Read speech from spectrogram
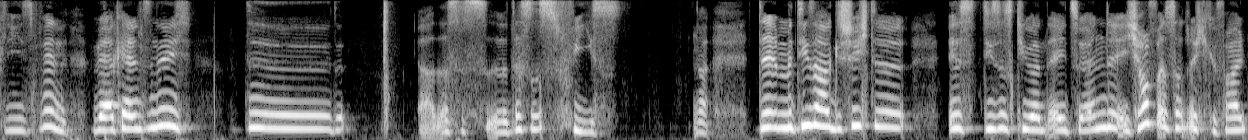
Please win. Wer kennt's nicht? Ja, das ist, äh, das ist fies. Ja. Mit dieser Geschichte ist dieses QA zu Ende. Ich hoffe, es hat euch gefallen.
